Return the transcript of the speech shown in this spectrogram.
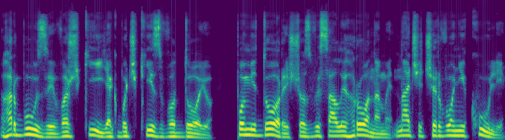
гарбузи, важкі, як бочки з водою, помідори, що звисали гронами, наче червоні кулі.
